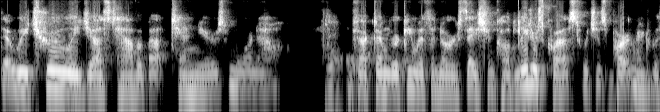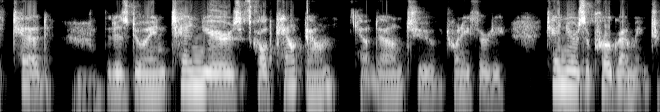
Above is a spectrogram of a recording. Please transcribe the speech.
that we truly just have about 10 years more now Wow. In fact, I'm working with an organization called Leaders Quest, which is partnered with TED, mm-hmm. that is doing 10 years. It's called Countdown, Countdown to 2030. 10 years of programming to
